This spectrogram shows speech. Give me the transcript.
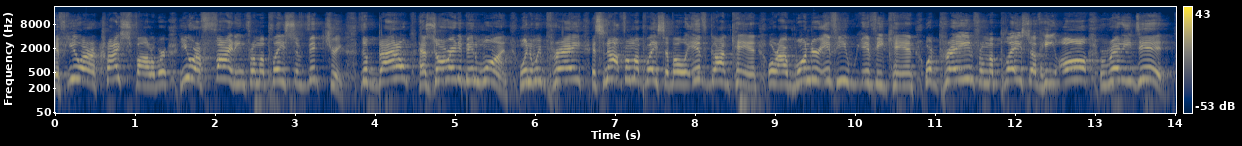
if you are a Christ follower, you are fighting from a place of victory. The battle has already been won. When we pray, it's not from a place of, oh, if God can, or I wonder if He if He can. We're praying from a place of He already did.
